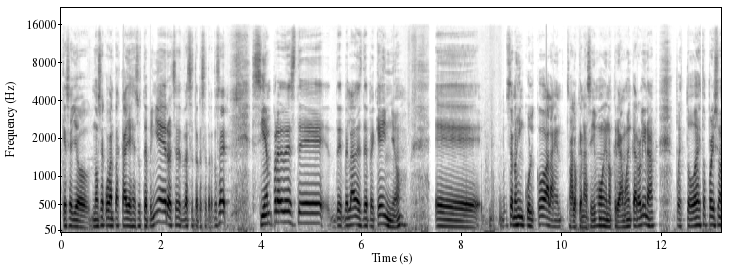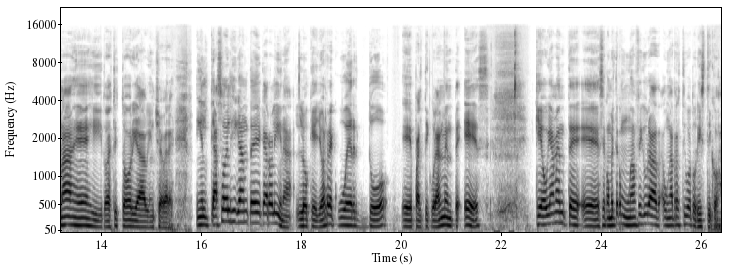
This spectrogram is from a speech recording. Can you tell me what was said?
qué sé yo, no sé cuántas calles Jesús Tepiñero, etcétera, etcétera, etcétera. Entonces, siempre desde, de, ¿verdad? desde pequeño, eh, se nos inculcó a la gente, a los que nacimos y nos criamos en Carolina, pues todos estos personajes y toda esta historia bien chévere. En el caso del gigante de Carolina, lo que yo recuerdo eh, particularmente es que obviamente eh, se convierte como una figura, un atractivo turístico.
